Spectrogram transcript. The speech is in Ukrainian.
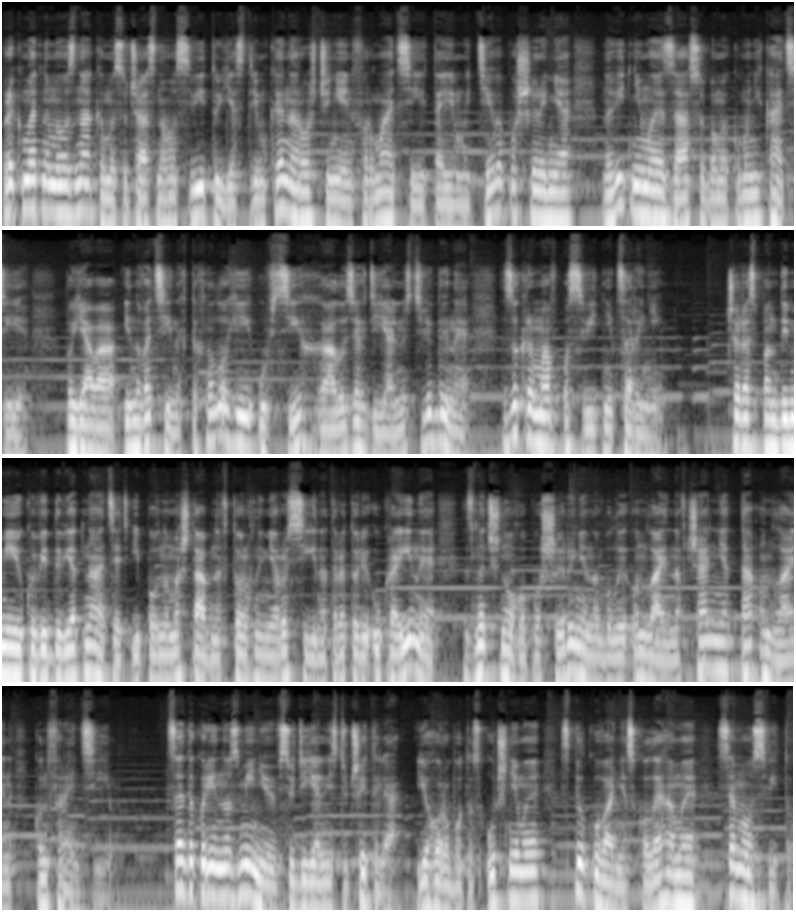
Прикметними ознаками сучасного світу є стрімке нарощення інформації та її миттєве поширення новітніми засобами комунікації, поява інноваційних технологій у всіх галузях діяльності людини, зокрема в освітній царині. Через пандемію COVID-19 і повномасштабне вторгнення Росії на територію України значного поширення набули онлайн навчання та онлайн конференції. Це докорінно змінює всю діяльність учителя, його роботу з учнями, спілкування з колегами, самоосвіту.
